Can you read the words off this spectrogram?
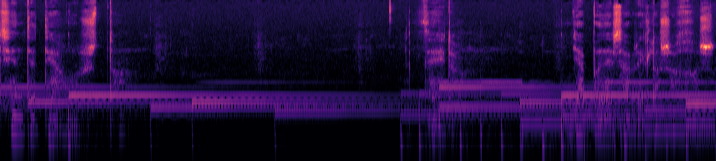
Siéntete a gusto. Cero. Ya puedes abrir los ojos.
